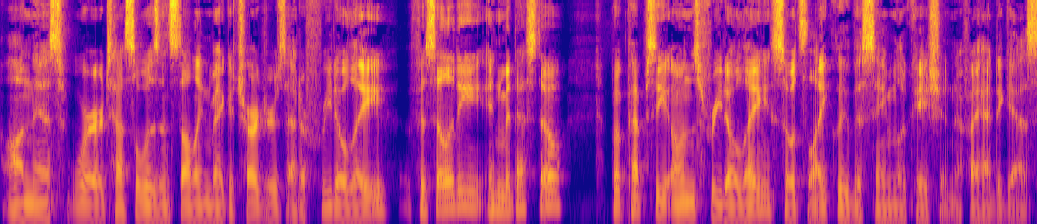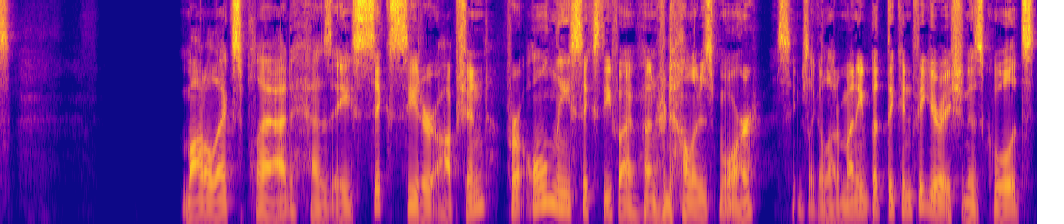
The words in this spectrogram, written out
on this where Tesla was installing mega chargers at a Frito Lay facility in Modesto, but Pepsi owns Frito Lay, so it's likely the same location if I had to guess. Model X Plaid has a six seater option for only $6,500 more. Seems like a lot of money, but the configuration is cool. It's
